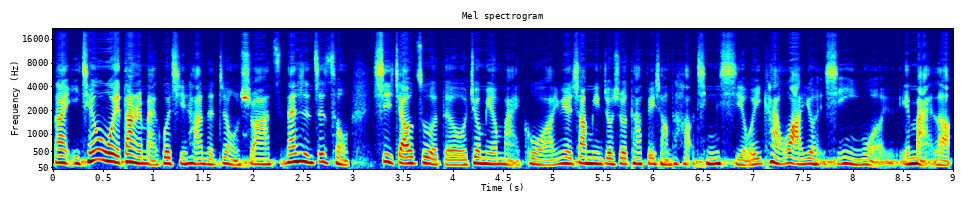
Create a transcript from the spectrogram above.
那以前我也当然买过其他的这种刷子，但是这种细胶做的我就没有买过啊，因为上面就说它非常的好清洗。我一看哇，又很吸引我，也买了。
